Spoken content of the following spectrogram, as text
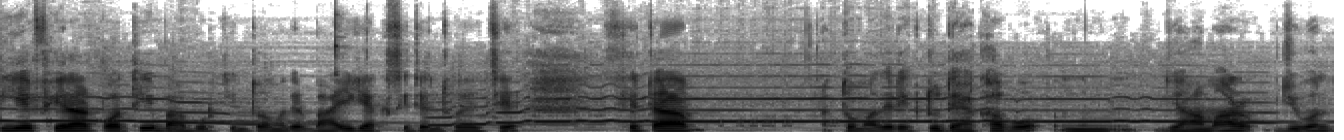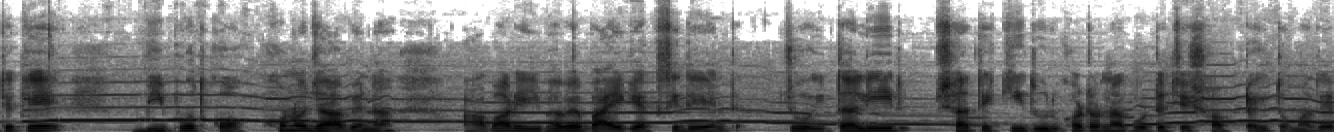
দিয়ে ফেরার পথেই বাবুর কিন্তু আমাদের বাইক অ্যাক্সিডেন্ট হয়েছে। সেটা তোমাদের একটু দেখাবো। যে আমার জীবন থেকে বিপদ কখনো যাবে না। আবার এইভাবে বাইক অ্যাক্সিডেন্ট চৈতালির সাথে কি দুর্ঘটনা ঘটেছে সবটাই তোমাদের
